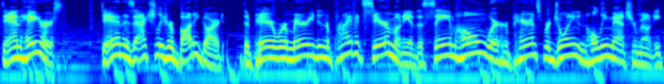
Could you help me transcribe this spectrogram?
Dan Hayhurst. Dan is actually her bodyguard. The pair were married in a private ceremony at the same home where her parents were joined in holy matrimony.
